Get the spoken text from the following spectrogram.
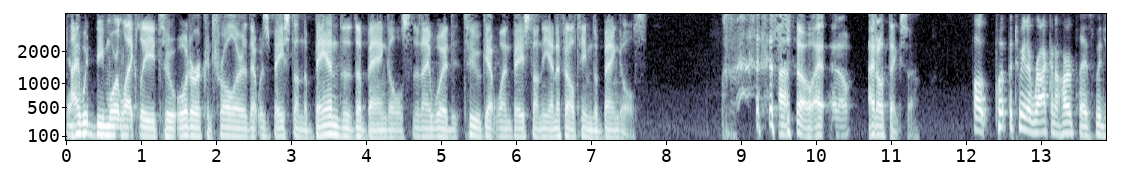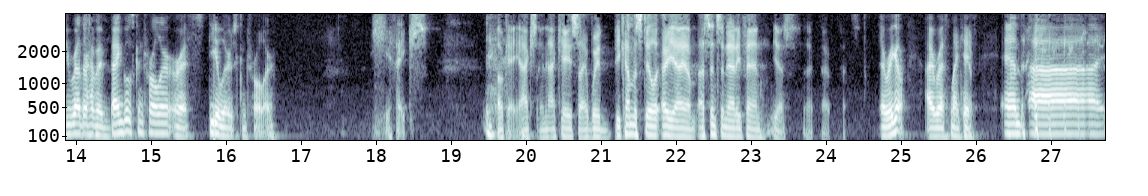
yep. I would be more likely to order a controller that was based on the band the, the Bengals than I would to get one based on the NFL team, the Bengals. so uh, I, I don't I don't think so. Oh, put between a rock and a hard place, would you rather have a Bengals controller or a Steelers controller? Yikes. Okay, actually, in that case, I would become a still. Oh, yeah, a Cincinnati fan. Yes, that, that, there we go. I rest my case. Yep. And uh,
